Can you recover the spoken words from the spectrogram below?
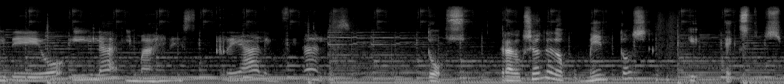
video y las imágenes reales o finales. 2. Traducción de documentos y textos.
